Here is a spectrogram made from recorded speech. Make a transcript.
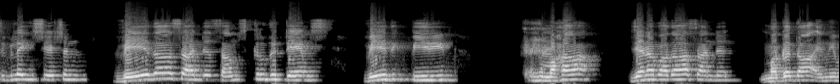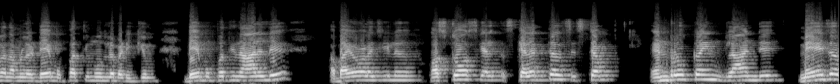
civilization Vedas and Sanskrit terms Vedic period Mahajanapadas and Magadha എന്നിവ നമ്മൾ ഡേ മുപ്പത്തിമൂന്നിൽ പഠിക്കും. ഡേ മുപ്പത്തിനാലിൽ ബയോളജിയിൽ musculoskeletal system endocrine gland major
